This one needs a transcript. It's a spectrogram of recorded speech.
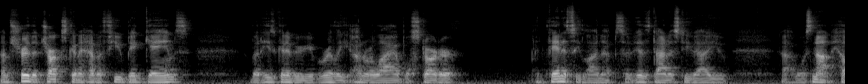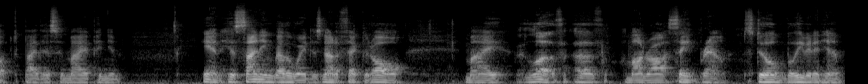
I'm sure that Chark's going to have a few big games, but he's going to be a really unreliable starter in fantasy lineup, so his dynasty value uh, was not helped by this, in my opinion. And his signing, by the way, does not affect at all my love of Amon-Ra St. Brown. Still believing in him.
